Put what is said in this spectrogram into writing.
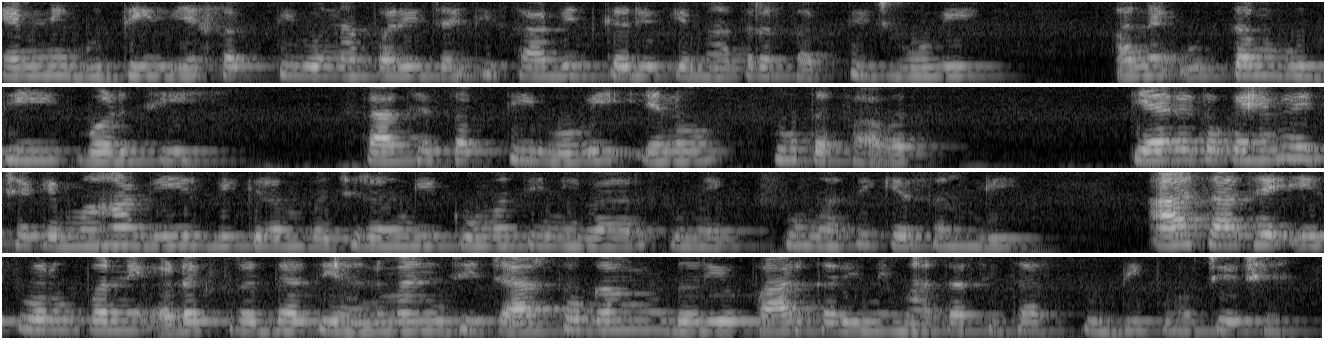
એમની બુદ્ધિ શક્તિઓના પરિચયથી સાબિત કર્યું કે માત્ર શક્તિ જ હોવી અને ઉત્તમ બુદ્ધિ બળથી સાથે શક્તિ હોવી એનો શું તફાવત? ત્યારે તો કહેવાય છે કે મહાવીર, વિક્રમ, બજરંગી, કુમતી, નિવાર સુમતી કે સંગી. આ સાથે ઈશ્વર ઉપરની અડગ શ્રદ્ધાથી હનુમાનજી ચારસો ગામનો દરિયો પાર કરીને માતા સીતા સુધી પહોંચે છે.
